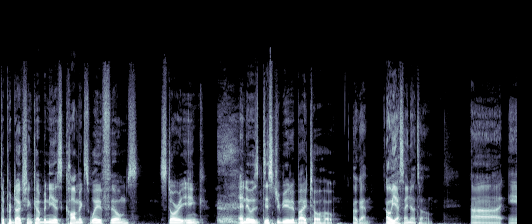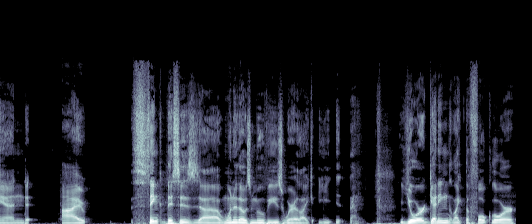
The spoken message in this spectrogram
The production company is CoMix Wave Films, Story Inc., and it was distributed by Toho. Okay. Oh yes, I know Toho. Uh, and I think this is uh, one of those movies where like y- you're getting like the folklore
